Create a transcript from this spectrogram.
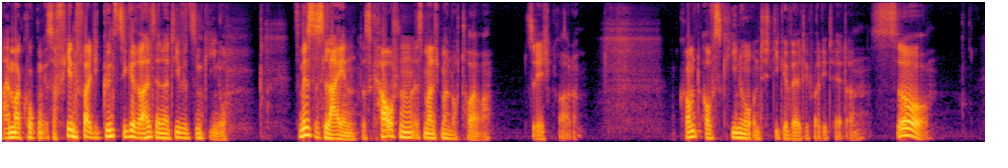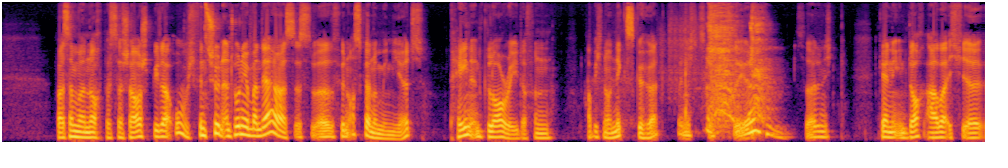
einmal gucken, ist auf jeden Fall die günstigere Alternative zum Kino. Zumindest das Leihen. Das Kaufen ist manchmal noch teurer. Sehe ich gerade. Kommt aufs Kino und die gewählte Qualität an. So. Was haben wir noch? Bester Schauspieler. Oh, ich finde es schön. Antonio Banderas ist äh, für einen Oscar nominiert. Pain and Glory. Davon habe ich noch nichts gehört, wenn ich das sehe. Sei denn, ich kenne ihn doch, aber ich äh,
